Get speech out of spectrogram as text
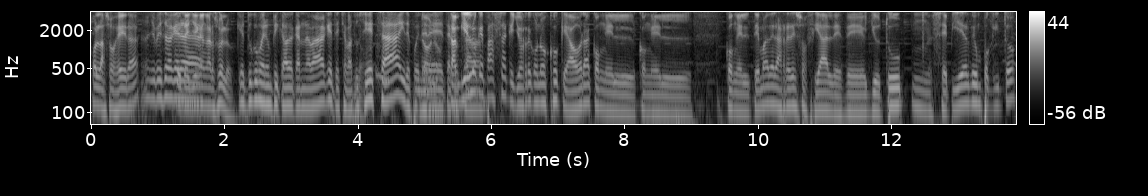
con las ojeras No, Yo pensaba que, que te llegan al suelo. Que tú como eres un picado de carnaval, que te echabas tu siesta y después te, te También lo que pasa que yo reconozco que ahora con el con el con el tema de las redes sociales, de YouTube, mm, se pierde un poquito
